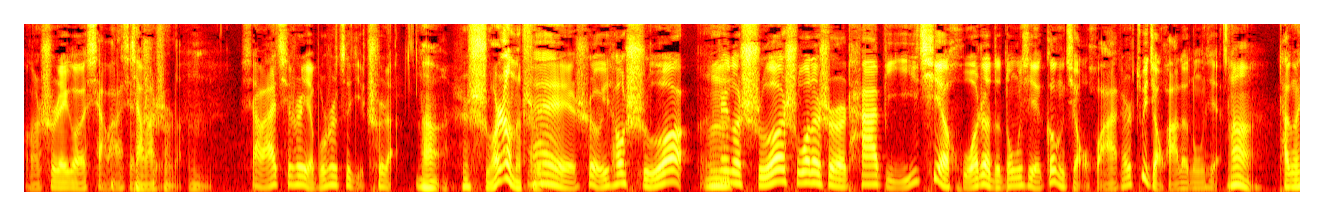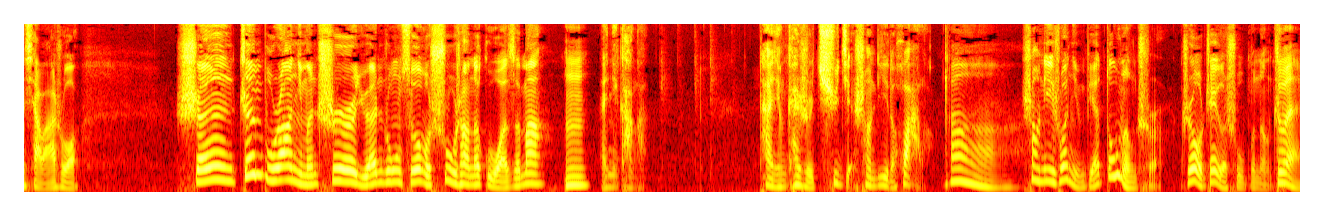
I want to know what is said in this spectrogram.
啊，是这个夏娃先吃夏娃吃的，嗯夏娃其实也不是自己吃的，啊，是蛇让他吃的。哎，是有一条蛇。嗯这个蛇说的是它比一切活着的东西更狡猾，它是最狡猾的东西。啊，他跟夏娃说：“神真不让你们吃园中所有树上的果子吗？嗯哎，你看看，他已经开始曲解上帝的话了。啊，上帝说你们别都能吃，只有这个树不能吃。对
